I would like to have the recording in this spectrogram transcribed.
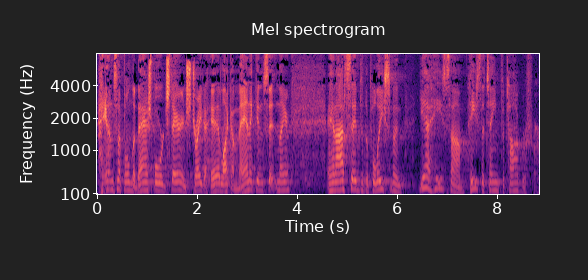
hands up on the dashboard, staring straight ahead like a mannequin sitting there. And I said to the policeman, Yeah, he's, um, he's the team photographer.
